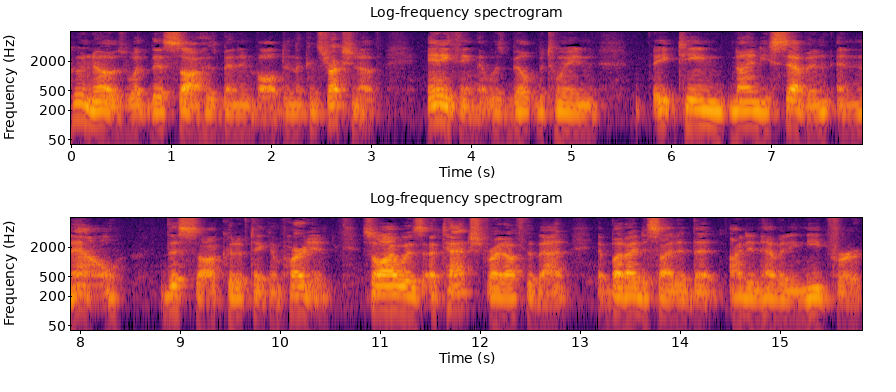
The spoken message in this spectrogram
who knows what this saw has been involved in the construction of. Anything that was built between 1897 and now, this saw could have taken part in. So I was attached right off the bat, but I decided that I didn't have any need for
